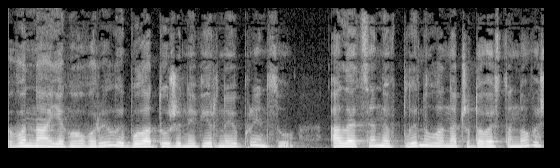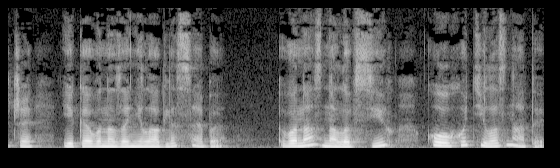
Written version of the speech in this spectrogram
Вона, як говорили, була дуже невірною принцу, але це не вплинуло на чудове становище, яке вона зайняла для себе. Вона знала всіх, кого хотіла знати,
